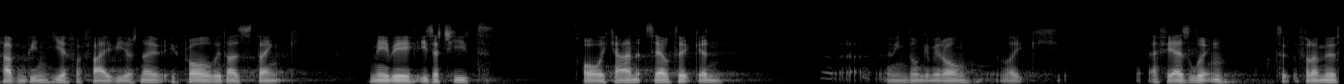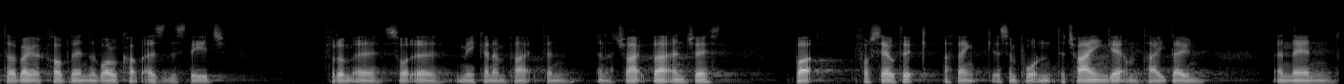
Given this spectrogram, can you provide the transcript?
having been here for five years now, he probably does think maybe he's achieved all he can at Celtic. And I mean, don't get me wrong, like if he is looking to, for a move to a bigger club, then the World Cup is the stage for him to sort of make an impact and, and attract that interest. But for Celtic, I think it's important to try and get him tied down, and then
